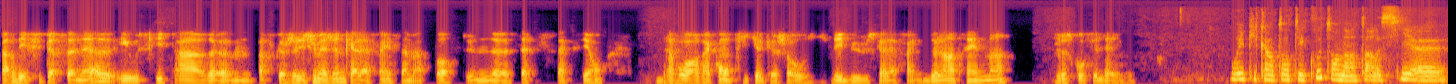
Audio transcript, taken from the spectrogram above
par défi personnel et aussi par euh, parce que j'imagine qu'à la fin, ça m'apporte une satisfaction d'avoir accompli quelque chose du début jusqu'à la fin, de l'entraînement jusqu'au fil d'arrivée. Oui, puis quand on t'écoute, on entend aussi, euh, tu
